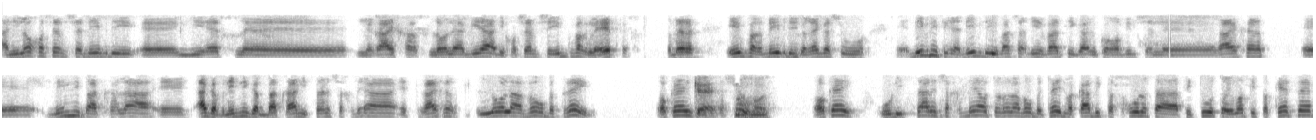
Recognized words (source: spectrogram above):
אני לא חושב שליבלי אה, ייעץ ל... לרייכרט לא להגיע, אני חושב שאם כבר להפך. זאת אומרת, אם כבר ליבלי ברגע שהוא... אה, תראה, ליבלי, מה שאני הבנתי גם מקורבים של אה, רייכרט, אה, נימני בהתחלה, אגב, נימני גם בהתחלה ניסה לשכנע את רייכרט לא לעבור ב trade. אוקיי? כן, חשוב. אוקיי? הוא ניסה לשכנע אותו לא לעבור ב trade, מכבי פתחו לו את ה... פיתו אותו עם עוד טיפה כסף,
